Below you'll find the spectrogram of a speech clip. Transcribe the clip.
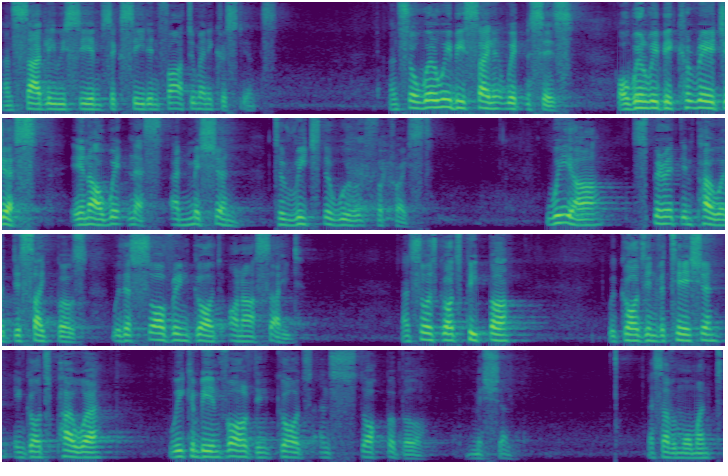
And sadly, we see him succeed in far too many Christians. And so will we be silent witnesses or will we be courageous in our witness and mission to reach the world for Christ? We are spirit-empowered disciples with a sovereign God on our side. And so as God's people, with God's invitation, in God's power, we can be involved in God's unstoppable mission. Let's have a moment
